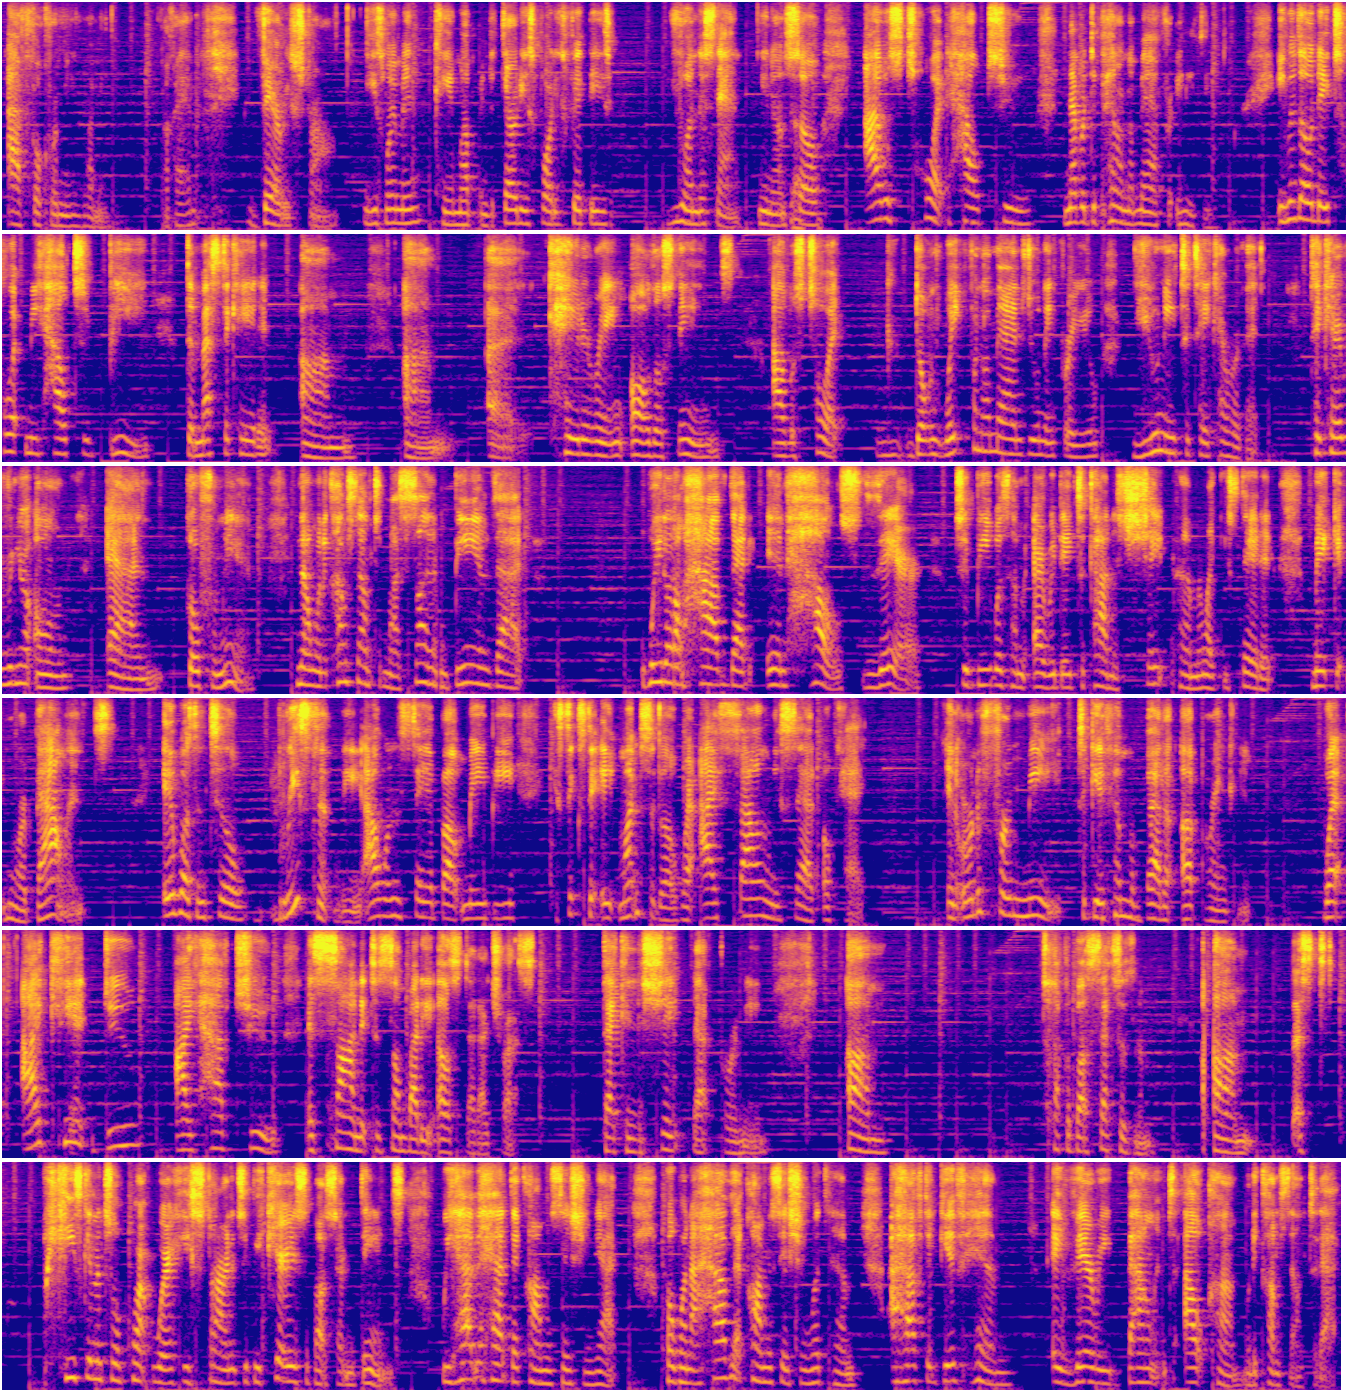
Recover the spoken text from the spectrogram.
Afro Caribbean women. Okay, very strong. These women came up in the 30s, 40s, 50s. You understand, you know. So I was taught how to never depend on a man for anything. Even though they taught me how to be domesticated, um, um, uh, catering, all those things, I was taught don't wait for no man to do anything for you. You need to take care of it. Take care of it on your own and go from there. Now, when it comes down to my son, being that we don't have that in house there to be with him every day to kind of shape him and, like you stated, make it more balanced. It was until recently, I wouldn't say about maybe six to eight months ago, where I finally said, okay, in order for me to give him a better upbringing, what I can't do, I have to assign it to somebody else that I trust that can shape that for me. Um, talk about sexism. Um, that's he's getting to a point where he's starting to be curious about certain things. We haven't had that conversation yet, but when I have that conversation with him, I have to give him a very balanced outcome when it comes down to that.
